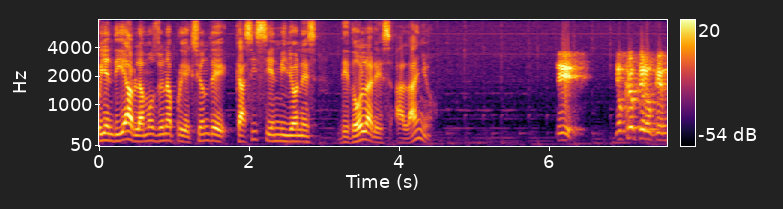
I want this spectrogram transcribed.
hoy en día hablamos de una proyección de casi 100 millones de dólares al año. Sí, yo creo que lo, que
